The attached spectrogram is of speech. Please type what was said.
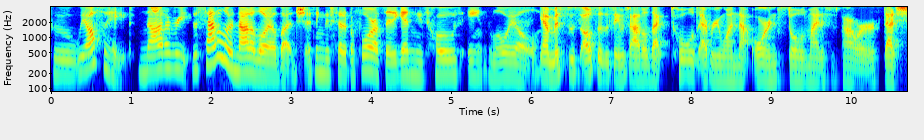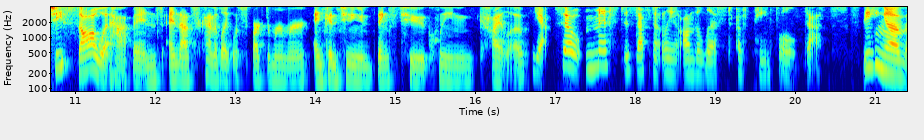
who we also hate. Not a re- the saddle are not a loyal bunch. I think we've said it before. I'll say it again. These hoes ain't loyal. Yeah, Mist was also the same saddle that told everyone that Auren stole Midas's power, that she saw what happened, and that's kind of like what sparked the rumor and continued thanks to Queen Kyla. yeah. So Mist is definitely on the list of painful deaths. Speaking of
